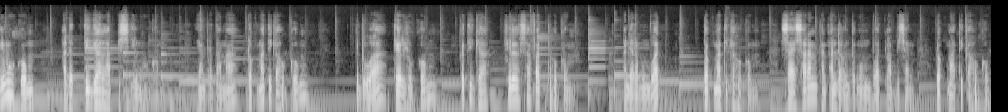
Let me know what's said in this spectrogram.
Ilmu hukum ada tiga lapis ilmu hukum. Yang pertama, dogmatika hukum. Kedua, teori hukum. Ketiga, filsafat hukum. Anda membuat dogmatika hukum. Saya sarankan Anda untuk membuat lapisan dogmatika hukum.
